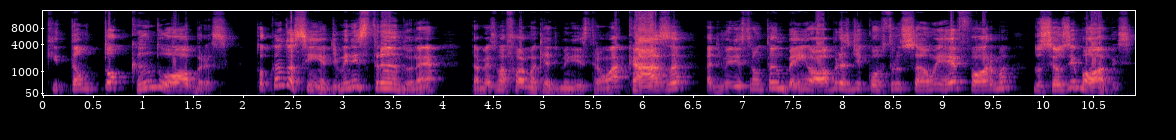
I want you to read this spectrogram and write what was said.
que estão tocando obras. Tocando assim, administrando, né? Da mesma forma que administram a casa, administram também obras de construção e reforma dos seus imóveis.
